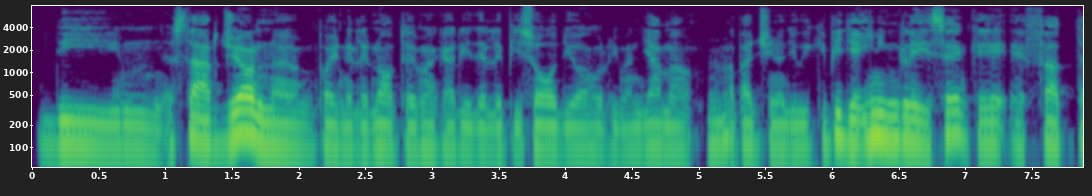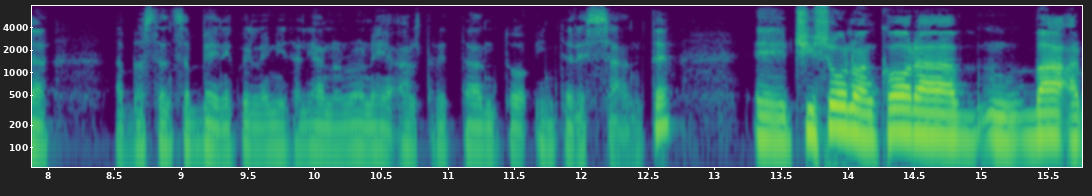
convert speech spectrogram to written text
di Sturgeon, poi nelle note magari dell'episodio rimandiamo mm. alla pagina di Wikipedia in inglese che è fatta abbastanza bene, quella in italiano non è altrettanto interessante. Eh, ci sono ancora, mm, va,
